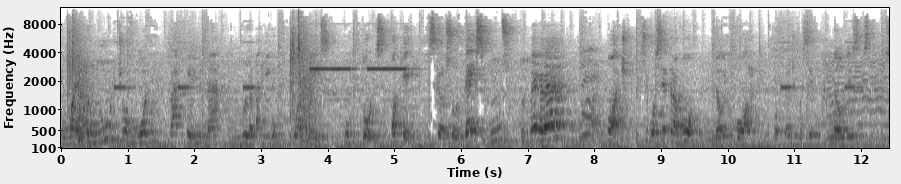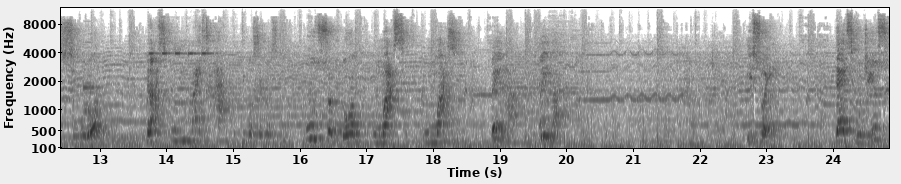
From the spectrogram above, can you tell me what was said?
o maior número de hormônios para eliminar o gordura da barriga de uma vez por todas. Ok, descansou 10 segundos. Tudo bem, galera? Ótimo. Se você travou, não importa. O importante é que você não desista. Segurou? Traz o mais rápido que você conseguir. Use o seu abdômen o máximo, o máximo. Bem rápido, bem rápido. Isso aí. 10 segundinhos,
